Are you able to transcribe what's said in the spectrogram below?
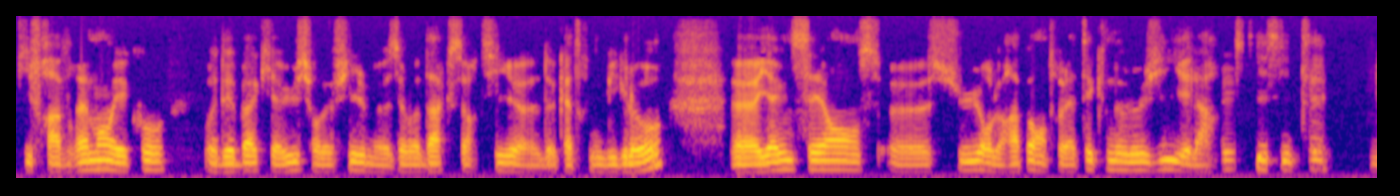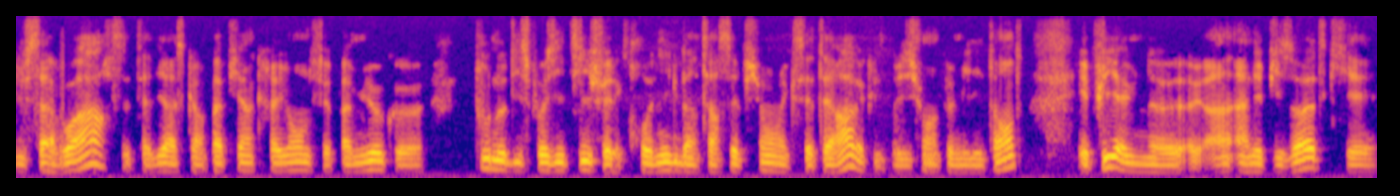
qui fera vraiment écho au débat qu'il y a eu sur le film Zero Dark sorti euh, de Catherine Bigelow. Euh, il y a une séance sur le rapport entre la technologie et la rusticité du savoir, c'est-à-dire est-ce qu'un papier, un crayon ne fait pas mieux que tous nos dispositifs électroniques d'interception, etc., avec une position un peu militante. Et puis, il y a un, épisode qui est,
